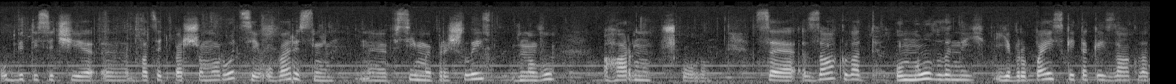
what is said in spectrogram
У 2021 році, у вересні, е, всі ми прийшли в нову гарну школу. Це заклад, оновлений, європейський такий заклад.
